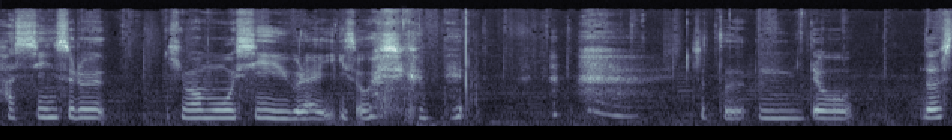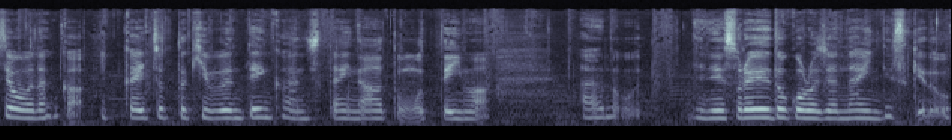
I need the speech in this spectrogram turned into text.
発信する暇も惜しいぐらい忙しくって。ちょっとうんでもどうしてもなんか一回ちょっと気分転換したいなと思って今。あの全然それどころじゃないんですけど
